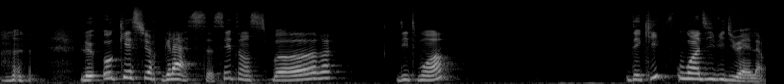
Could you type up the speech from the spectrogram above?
le hockey sur glace, c'est un sport, dites-moi, d'équipe ou individuel?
